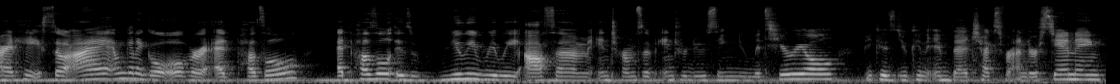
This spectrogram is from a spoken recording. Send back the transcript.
All right, hey, so I am going to go over Edpuzzle. Edpuzzle is really, really awesome in terms of introducing new material because you can embed checks for understanding.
